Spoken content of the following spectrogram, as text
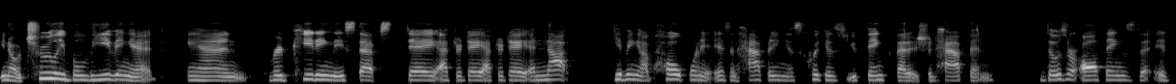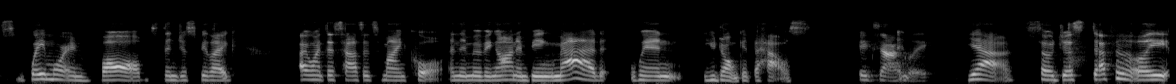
you know truly believing it and repeating these steps day after day after day and not giving up hope when it isn't happening as quick as you think that it should happen. Those are all things that it's way more involved than just be like i want this house it's mine cool and then moving on and being mad when you don't get the house. Exactly. And yeah so just definitely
